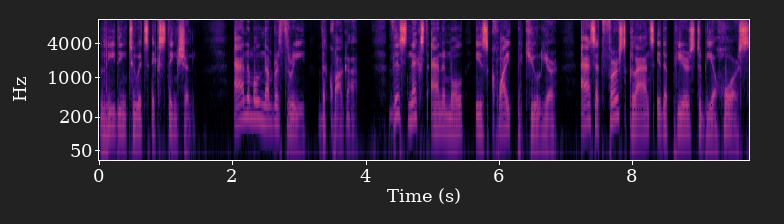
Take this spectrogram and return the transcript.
leading to its extinction. Animal number three, the quagga. This next animal is quite peculiar as at first glance it appears to be a horse,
